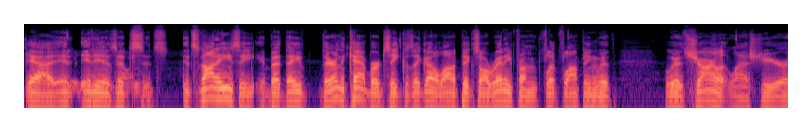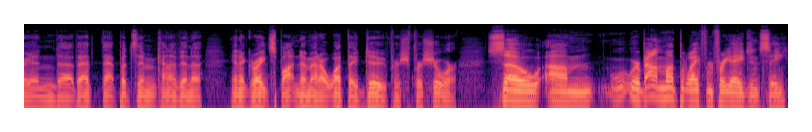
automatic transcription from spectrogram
Yeah, it, it is. It's it's it's not easy, but they they're in the catbird seat because they got a lot of picks already from flip flopping with with Charlotte last year, and uh, that that puts them kind of in a in a great spot no matter what they do for for sure. So um, we're about a month away from free agency.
